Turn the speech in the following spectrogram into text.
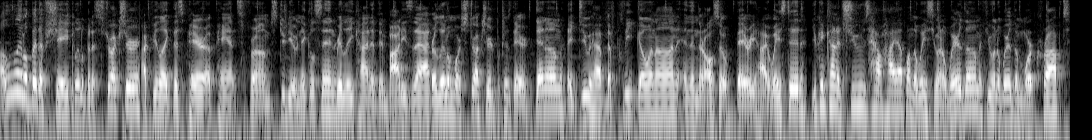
a little bit of shape, a little bit of structure. I feel like this pair of pants from Studio Nicholson really kind of embodies that. They're a little more structured because they are denim. They do have the pleat going on and then they're also very high-waisted. You can kind of choose how high up on the waist you want to wear them. If you want to wear them more cropped,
